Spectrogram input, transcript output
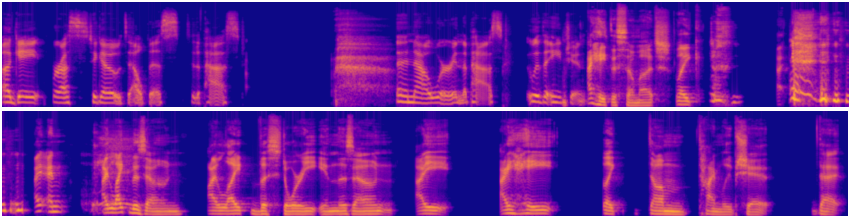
a gate for us to go to Elpis to the past. And now we're in the past with the ancient. I hate this so much. Like, I I and I like the zone. I like the story in the zone. I I hate like dumb time loop shit that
